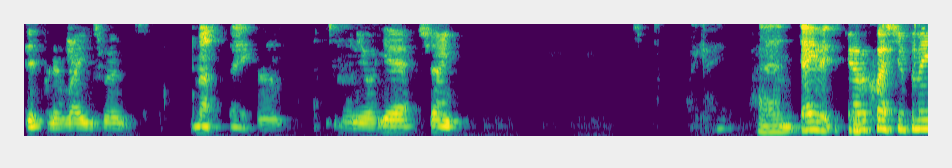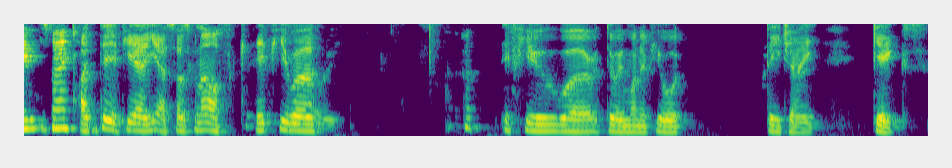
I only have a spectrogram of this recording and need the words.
different arrangements. Must be. Um, anyway, yeah, shame. Okay. Um, Um, David, did you have a question for me? Did you say? I did, yeah, yeah. So I was going to ask if you were Sorry. if you were doing one of your DJ gigs,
